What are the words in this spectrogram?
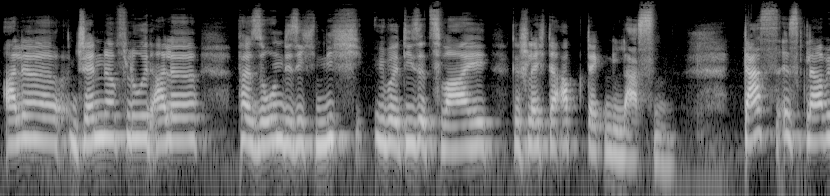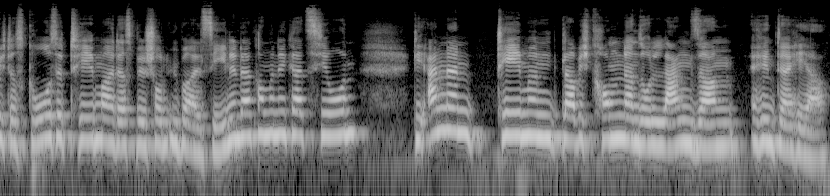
alle Genderfluid, alle Personen, die sich nicht über diese zwei Geschlechter abdecken lassen. Das ist, glaube ich, das große Thema, das wir schon überall sehen in der Kommunikation. Die anderen Themen, glaube ich, kommen dann so langsam hinterher.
